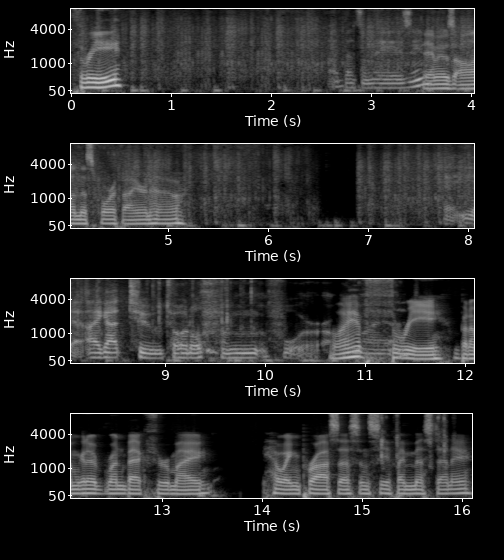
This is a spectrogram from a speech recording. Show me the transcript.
Three. Oh, that's amazing. Damn, it was all in this fourth iron hoe. Okay, yeah, I got two total from four. Well, I have My, uh, three, but I'm gonna run back through my hoeing process and see if I missed any.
